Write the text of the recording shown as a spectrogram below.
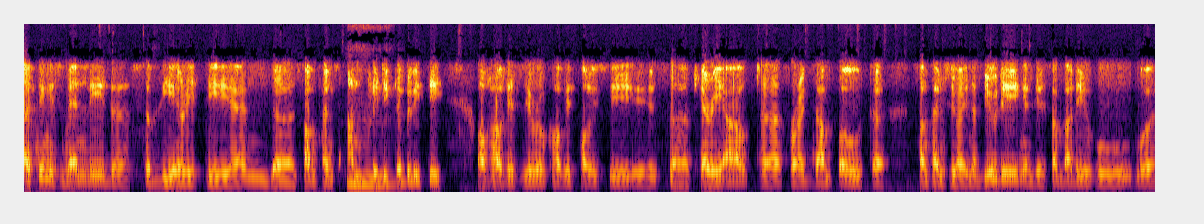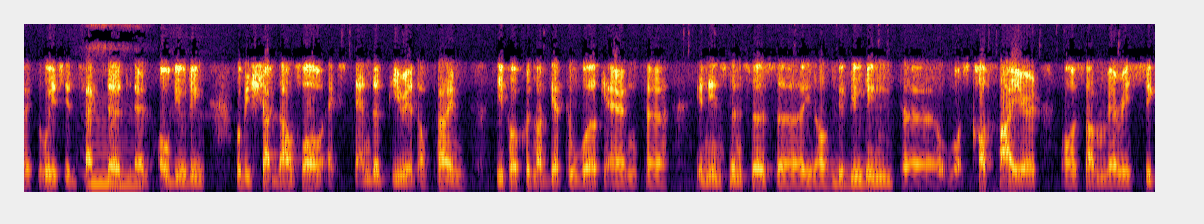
I think it's mainly the severity and uh, sometimes mm-hmm. unpredictability of how this zero COVID policy is uh, carried out. Uh, for example, sometimes you are in a building and there's somebody who who, who is infected, mm. and whole building will be shut down for extended period of time. People could not get to work, and uh, in instances, uh, you know, the building uh, was caught fire, or some very sick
